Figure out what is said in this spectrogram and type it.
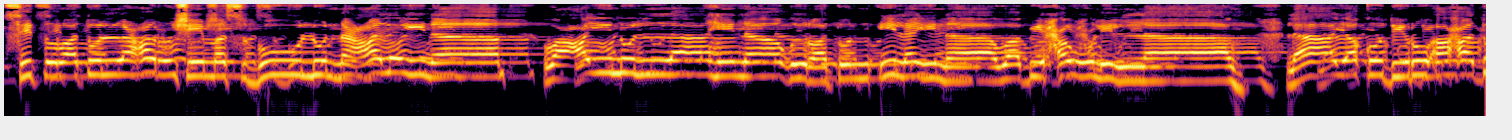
سترة العرش مسبول علينا. وعين الله ناظرة إلينا وبحول الله لا يقدر أحد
